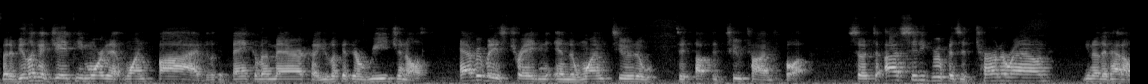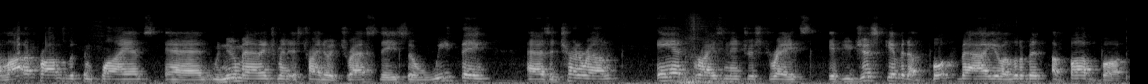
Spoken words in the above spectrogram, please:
But if you look at JP Morgan at 1.5, you look at Bank of America, you look at their regionals, everybody's trading in the 1, 2 to, to up to 2 times book. So to us, Citigroup is a turnaround you know, they've had a lot of problems with compliance, and new management is trying to address these. So we think as a turnaround and rising interest rates, if you just give it a book value a little bit above book,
